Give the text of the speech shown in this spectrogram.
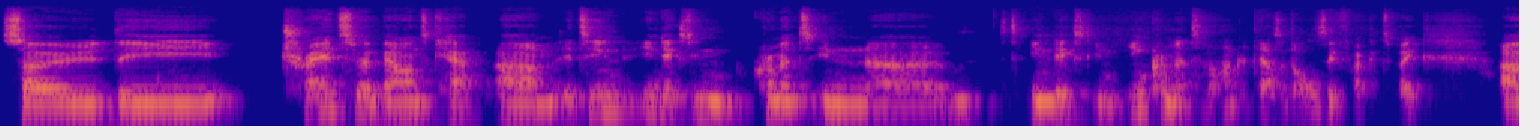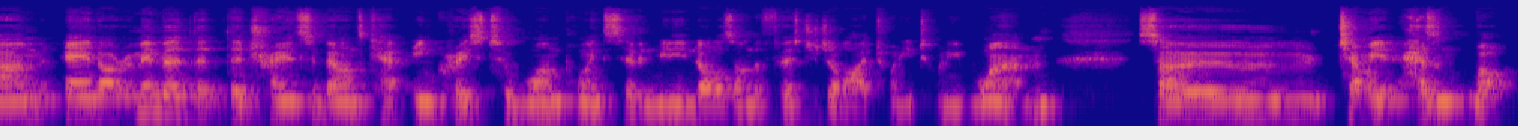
So the transfer balance cap, um, it's in indexed increments in uh, indexed in increments of $100,000, if I could speak. Um, and I remember that the transfer balance cap increased to $1.7 million on the 1st of July 2021. So tell me it hasn't, well,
